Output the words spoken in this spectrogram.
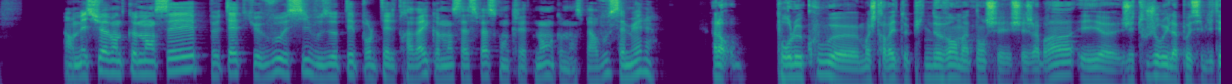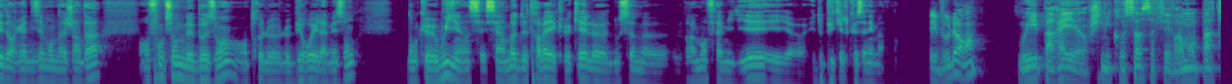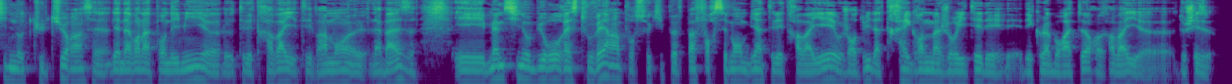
Alors messieurs, avant de commencer, peut-être que vous aussi vous optez pour le télétravail. Comment ça se passe concrètement? On commence par vous, Samuel. Alors pour le coup, euh, moi je travaille depuis 9 ans maintenant chez, chez Jabra et euh, j'ai toujours eu la possibilité d'organiser mon agenda en fonction de mes besoins entre le, bureau et la maison. Donc euh, oui, hein, c'est un mode de travail avec lequel nous sommes vraiment familiers et, et depuis quelques années maintenant. Et vous, Laurent? Oui, pareil. Alors chez Microsoft, ça fait vraiment partie de notre culture. Hein. Bien avant la pandémie, euh, le télétravail était vraiment euh, la base. Et même si nos bureaux restent ouverts hein, pour ceux qui peuvent pas forcément bien télétravailler, aujourd'hui, la très grande majorité des, des collaborateurs travaillent euh, de chez eux.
